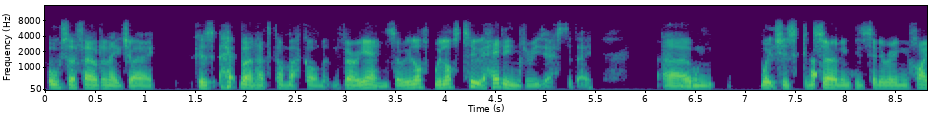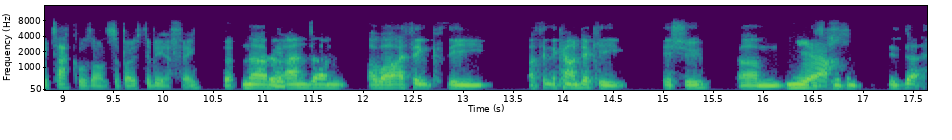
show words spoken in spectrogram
also failed an HIA because Hepburn had to come back on at the very end. So we lost we lost two head injuries yesterday. Um, which is concerning considering high tackles aren't supposed to be a thing. But no, yeah. and um, uh, well, I think the I think the Cowan Dickie issue, um, yeah, is, that,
